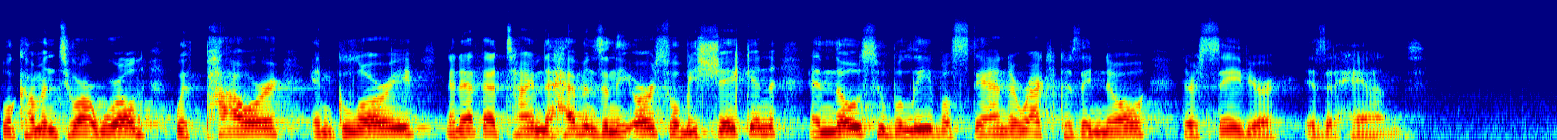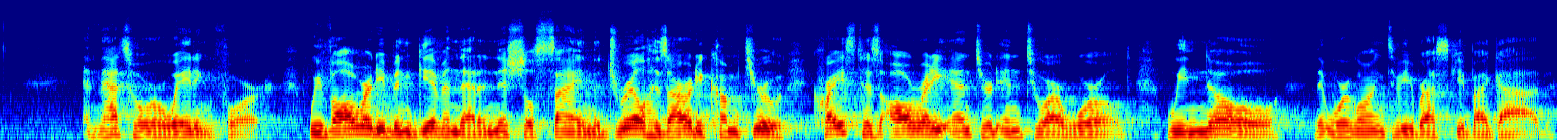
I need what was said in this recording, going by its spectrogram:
will come into our world with power and glory. And at that time, the heavens and the earth will be shaken, and those who believe will stand erect because they know their Savior is at hand. And that's what we're waiting for. We've already been given that initial sign. The drill has already come through. Christ has already entered into our world. We know that we're going to be rescued by God.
